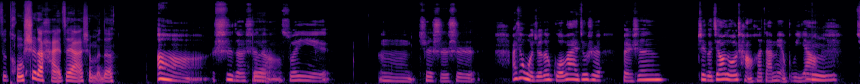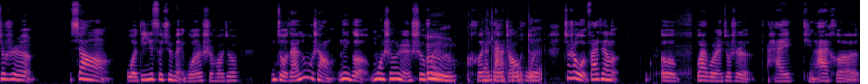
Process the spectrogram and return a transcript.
就同事的孩子呀什么的。嗯，是的，是的，所以，嗯，确实是。而且我觉得国外就是本身这个交流场和咱们也不一样，嗯。就是像我第一次去美国的时候，就你走在路上，那个陌生人是会嗯和你打招呼，对，就是我发现，呃，外国人就是还挺爱和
